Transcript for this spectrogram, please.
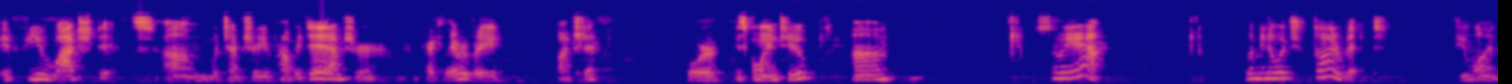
if you watched it? Um, which I'm sure you probably did. I'm sure practically everybody watched it or is going to. Um, so yeah, let me know what you thought of it if you want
